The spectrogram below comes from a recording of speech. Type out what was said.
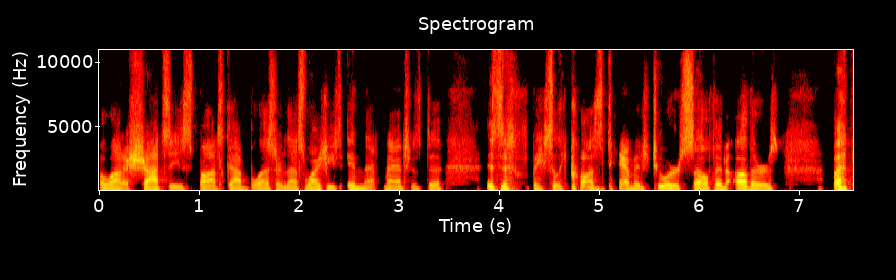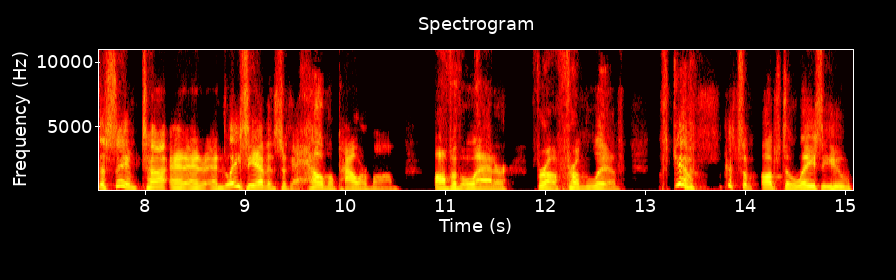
a lot of Shotzi spots. God bless her. That's why she's in that match is to is to basically cause damage to herself and others. But at the same time, and and, and Lacey Evans took a hell of a power bomb off of the ladder from from Liv. Let's give, give some ups to Lacey, who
